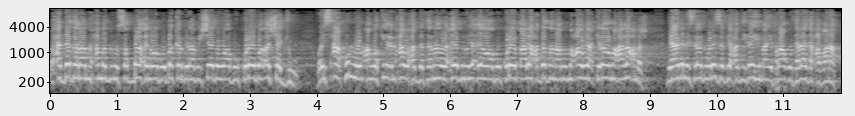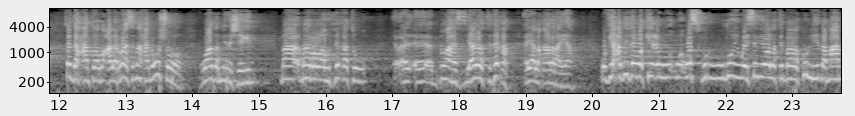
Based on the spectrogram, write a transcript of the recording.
Waxadaanaa moxamed bnu sabaaxin waabuu bakr bin abi shayba waabuu qurayb alashaju waisxaaq kulluhum can wakiicin xaw xadaanah yaxya bnu yaxya waabuu qurayb qaala xadaana abu mucaawiya kilaahuma can acmash bhada isnaad walaysa fi xadiiayhima ifraaqu aa xafanaat saddexantooba cala rasi madaxa lagu shubo waadan mayna sheegin maa rawaahu iqatu mxuu aha ziyaadat iqa ayaa la qaadanaya wa fii xadiidi wakiici wasfu wuduui waysadii oo la tilmaama kullii dhammaan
